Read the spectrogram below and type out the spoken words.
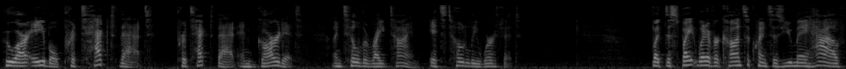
who are able, protect that, protect that and guard it until the right time. It's totally worth it. But despite whatever consequences you may have,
